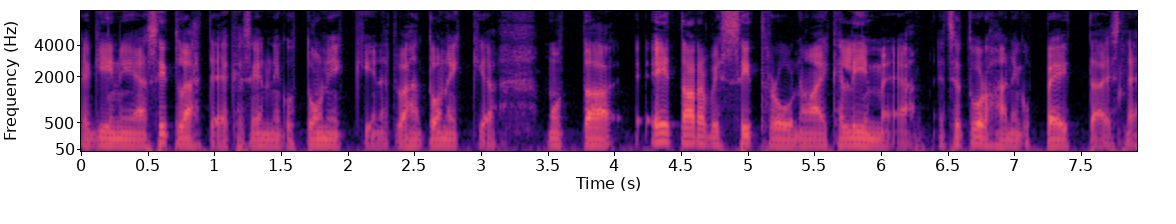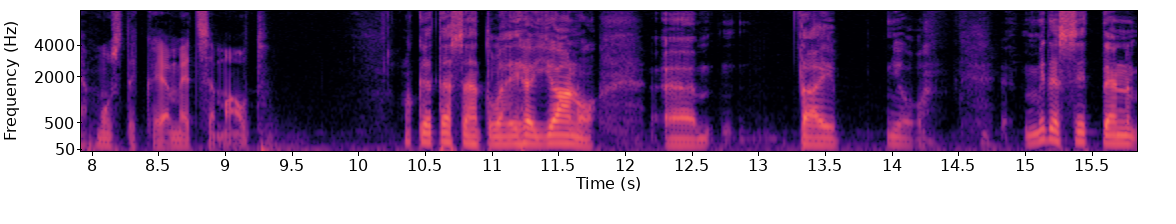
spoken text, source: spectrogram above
ja giniä, ja sitten lähtee ehkä siihen niin kuin tonikkiin, että vähän tonikkia, mutta ei tarvi sitruunaa eikä limeä, että se turhaan niin kuin peittäisi ne mustikka- ja metsämaut. Okei, tässähän tulee ihan jano. Tai joo. Miten sitten,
